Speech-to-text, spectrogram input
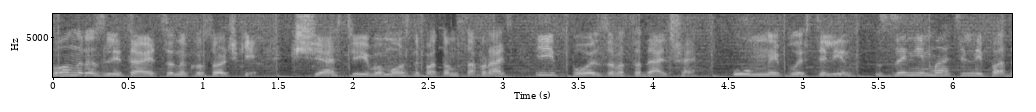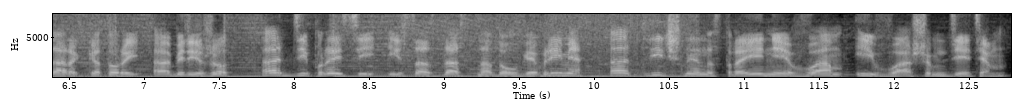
он разлетается на кусочки. К счастью, его можно потом собрать и пользоваться дальше. Умный пластилин – занимательный подарок, который обережет от депрессии и создаст на долгое время отличное настроение вам и вашим детям.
